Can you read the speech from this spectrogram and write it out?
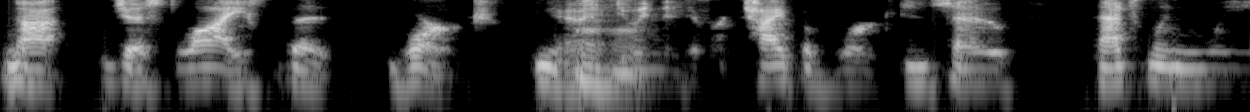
not just life, but work, you know, mm-hmm. doing a different type of work. And so that's when we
